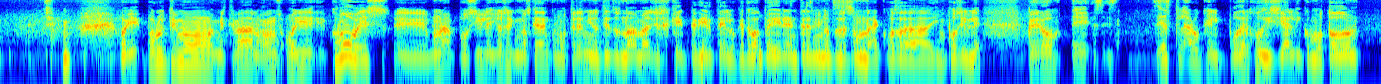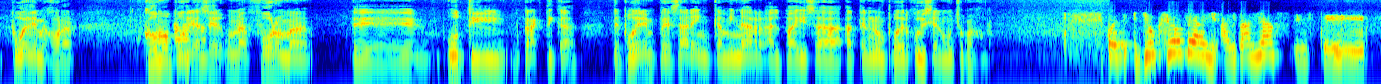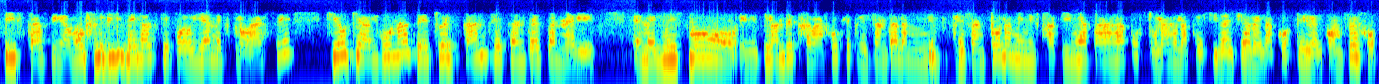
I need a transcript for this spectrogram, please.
Oye, por último, mi estimada Alonso, oye, ¿cómo ves eh, una posible, yo sé que nos quedan como tres minutitos nada más, yo sé que pedirte lo que te voy a pedir en tres minutos es una cosa imposible, pero eh, es, claro que el Poder Judicial y como todo puede mejorar. ¿Cómo podría ser una forma eh, útil, práctica, de poder empezar a encaminar al país a, tener un poder judicial mucho mejor? Pues yo creo que hay, hay varias este, pistas, digamos, líneas que podrían explorarse. Creo que algunas, de hecho, están presentes en el en el mismo eh, plan de trabajo que presenta la, presentó la ministra Piña para postular a la presidencia de la Corte y del Consejo.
